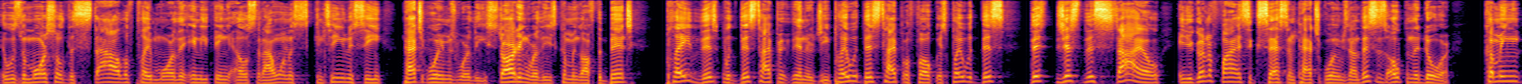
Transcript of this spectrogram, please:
It was the more so the style of play more than anything else that I want to continue to see Patrick Williams, whether he's starting, whether he's coming off the bench, play this with this type of energy, play with this type of focus, play with this this just this style, and you're going to find success in Patrick Williams. Now, this is open the door. Coming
